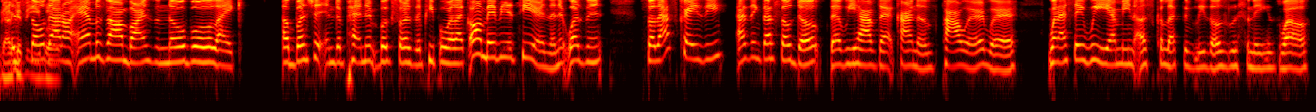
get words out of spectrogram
gotta It's sold ebook. out on Amazon, Barnes and Noble, like a bunch of independent bookstores that people were like, oh, maybe it's here. And then it wasn't. So that's crazy. I think that's so dope that we have that kind of power where when I say we, I mean us collectively, those listening as well,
